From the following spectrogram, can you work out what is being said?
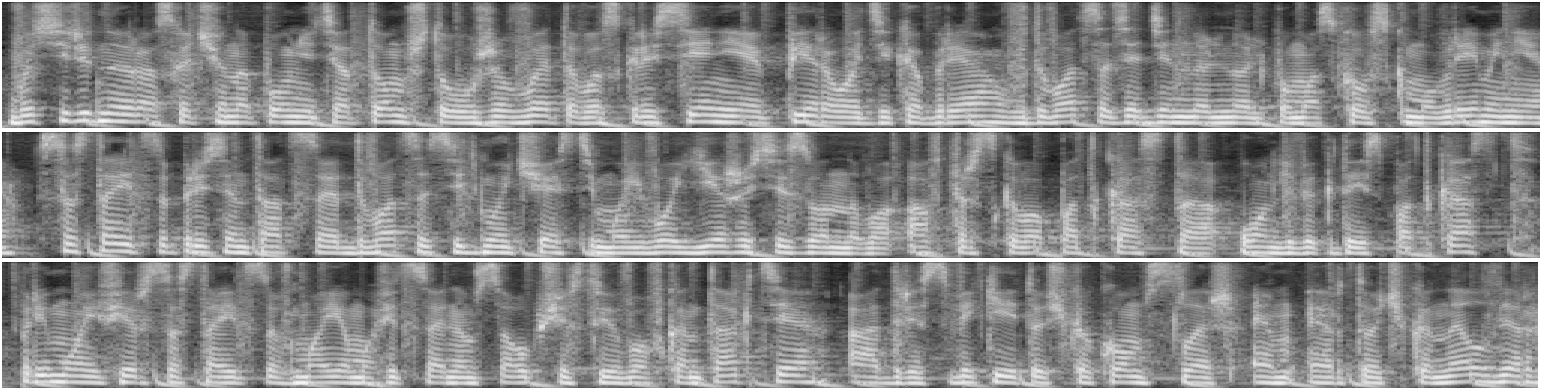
В очередной раз хочу напомнить о том, что уже в это воскресенье, 1 декабря в 21.00 по московскому времени состоится презентация 27 части моего ежесезонного авторского подкаста Only Weekdays Podcast. Прямой эфир состоится в моем официальном сообществе во Вконтакте, адрес vk.com mr.nelver,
